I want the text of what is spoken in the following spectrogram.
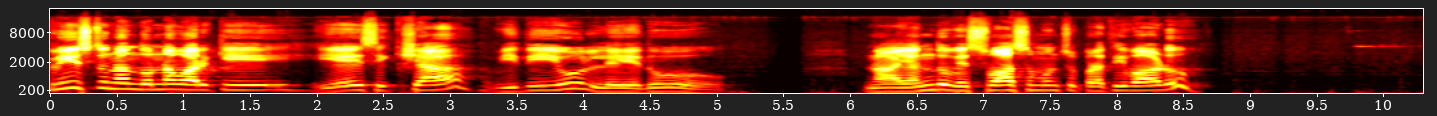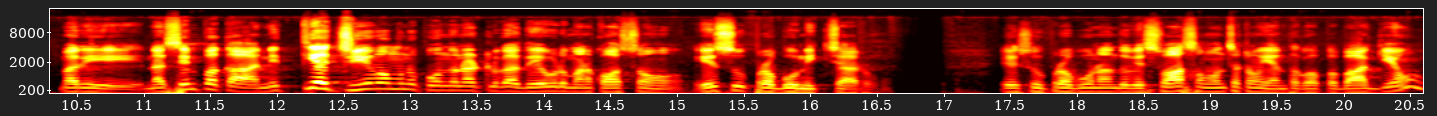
క్రీస్తు నందున్న వారికి ఏ శిక్ష విధియు లేదు. నా యందు విశ్వాసముంచు ప్రతివాడు మరి నశింపక నిత్య జీవమును పొందినట్లుగా దేవుడు మన కోసం యేసు ప్రభునిచ్చారు. యేసు ప్రభునందు విశ్వాసం ఉంచటం ఎంత గొప్ప భాగ్యం.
